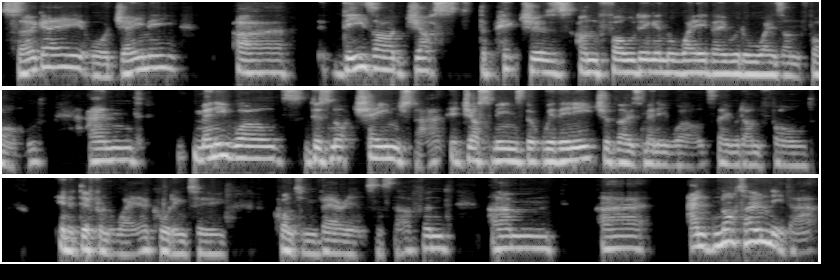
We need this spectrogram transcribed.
Sergey or Jamie. Uh, these are just the pictures unfolding in the way they would always unfold. And many worlds does not change that. It just means that within each of those many worlds, they would unfold in a different way according to quantum variance and stuff. And um, uh, and not only that,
